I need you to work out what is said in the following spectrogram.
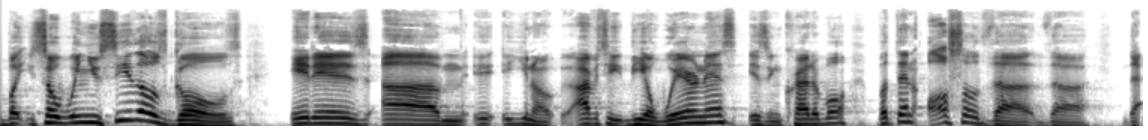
but so when you see those goals, it is, um, it- you know, obviously the awareness is incredible, but then also the the the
